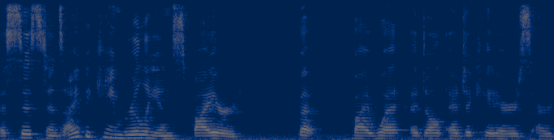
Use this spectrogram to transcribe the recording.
assistance, I became really inspired but by what adult educators are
